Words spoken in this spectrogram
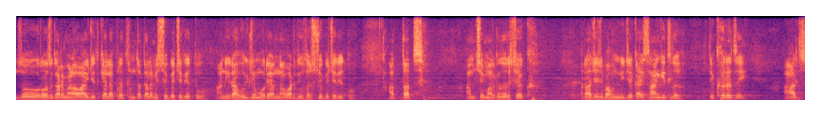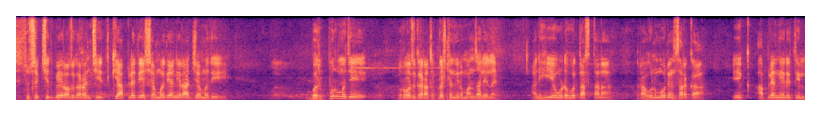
जो रोजगार मेळावा आयोजित केला प्रथमतः त्याला मी शुभेच्छा देतो आणि राहुलजी मोरे यांना वाढदिवसाच्या शुभेच्छा देतो. आत्ताच आमचे मार्गदर्शक राजेश भाऊंनी जे काही सांगितलं ते खरंच आहे. आज सुशिक्षित बेरोजगारांची इतकी आपल्या देशामध्ये आणि राज्यामध्ये भरपूर म्हणजे रोजगाराचा प्रश्न निर्माण झालेला आहे. आणि ही एवढं होत असताना राहुल मोरेंसारखा एक आपल्या नेरीतील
